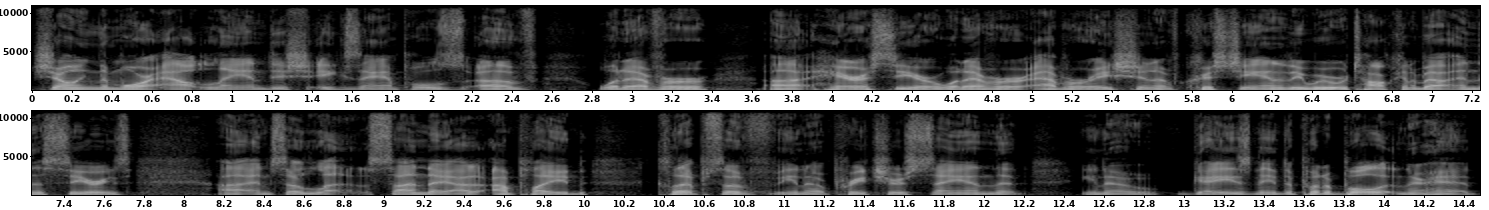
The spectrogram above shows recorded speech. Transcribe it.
showing the more outlandish examples of whatever uh, heresy or whatever aberration of Christianity we were talking about in this series. Uh, and so le- Sunday I, I played clips of you know preachers saying that you know gays need to put a bullet in their head,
